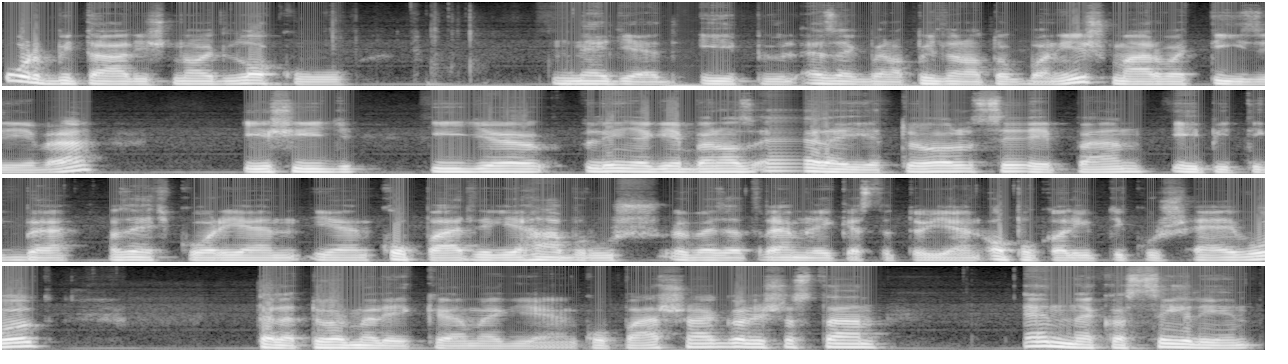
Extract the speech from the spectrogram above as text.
orbitális nagy lakó negyed épül ezekben a pillanatokban is, már vagy tíz éve, és így, így lényegében az elejétől szépen építik be az egykor ilyen, ilyen kopárt, egy ilyen háborús övezetre emlékeztető ilyen apokaliptikus hely volt, tele törmelékkel, meg ilyen kopársággal, és aztán ennek a szélén,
